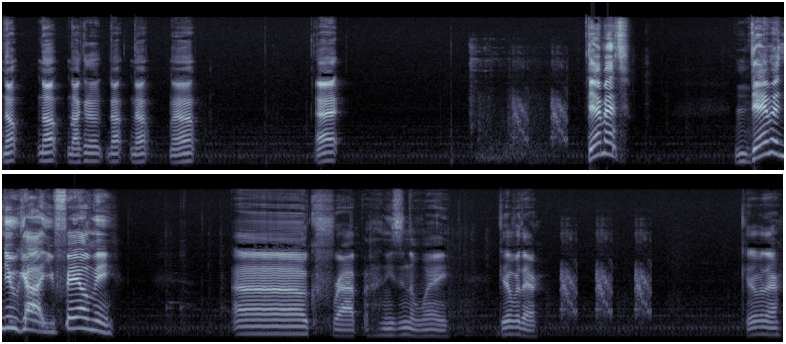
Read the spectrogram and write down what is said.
no, no, not gonna, no, no, no. Alright. Damn it! Damn it, new guy, you fail me! Oh, crap. He's in the way. Get over there. Get over there.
